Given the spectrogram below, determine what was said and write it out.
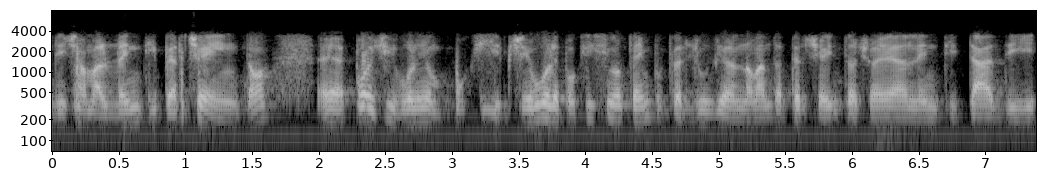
diciamo al 20%, eh, poi ci vuole, pochi, ci vuole, pochissimo tempo per giungere al 90%, cioè all'entità di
